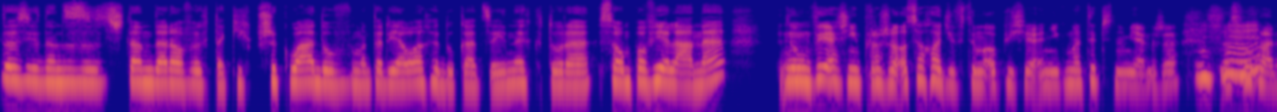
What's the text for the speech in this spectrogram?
To jest jeden z sztandarowych takich przykładów w materiałach edukacyjnych, które są powielane. To wyjaśnij proszę, o co chodzi w tym opisie enigmatycznym jakże mhm.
